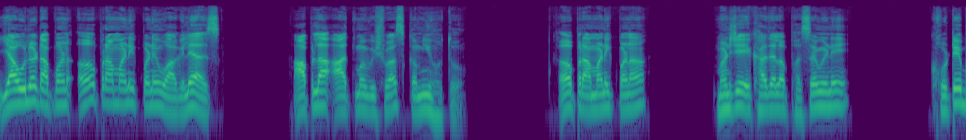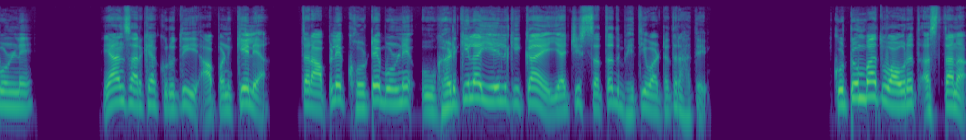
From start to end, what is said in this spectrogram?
याउलट आपण अप्रामाणिकपणे वागल्यास आपला आत्मविश्वास कमी होतो. अप्रामाणिकपणा म्हणजे एखाद्याला फसविणे खोटे बोलणे यांसारख्या कृती आपण केल्या तर आपले खोटे बोलणे उघडकीला येईल की काय याची सतत भीती वाटत राहते. कुटुंबात वावरत असताना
